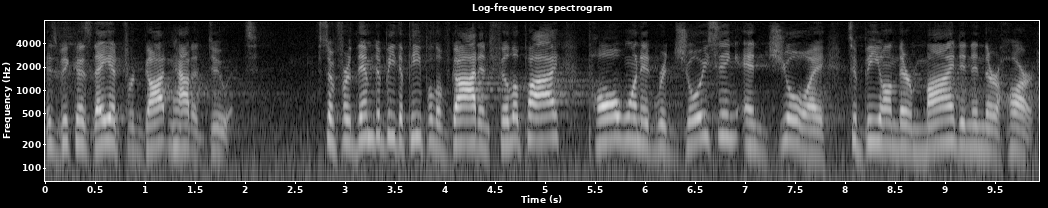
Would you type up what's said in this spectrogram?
is because they had forgotten how to do it. So, for them to be the people of God in Philippi, Paul wanted rejoicing and joy to be on their mind and in their heart.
